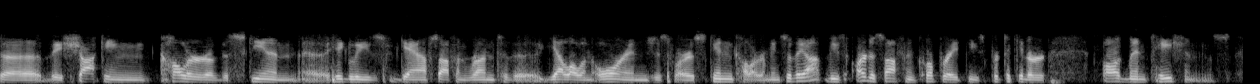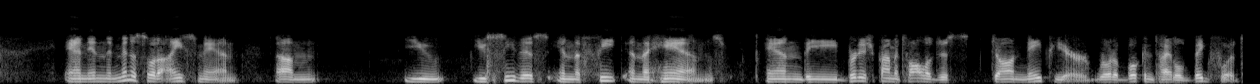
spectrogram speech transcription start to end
uh, the shocking color of the skin. Uh, Higley's gaffs often run to the yellow and orange as far as skin color. I mean, so they these artists often incorporate these particular augmentations. And in the Minnesota Iceman, um, you you see this in the feet and the hands. And the British primatologist John Napier wrote a book entitled Bigfoot:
